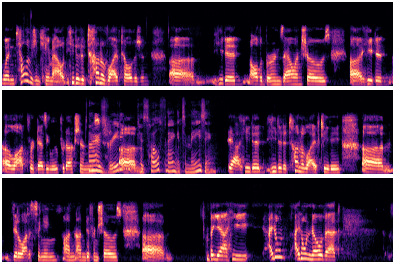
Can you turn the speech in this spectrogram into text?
when television came out, he did a ton of live television. Um he did all the Burns Allen shows. Uh, he did a lot for Desilu Productions. I was reading Um, his whole thing. It's amazing. yeah, he did. He did a ton of live TV. Um, did a lot of singing on on different shows. Um, but yeah, he. I don't. I don't know that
